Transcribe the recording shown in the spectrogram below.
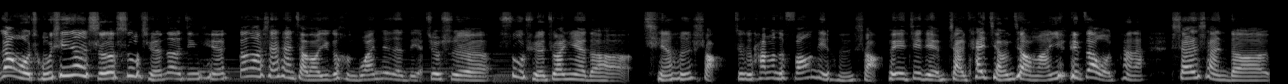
让我重新认识了数学呢。今天刚刚珊珊讲到一个很关键的点，就是数学专业的钱很少。就是他们的 funding 很少，可以这点展开讲讲吗？因为在我看来，闪闪的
